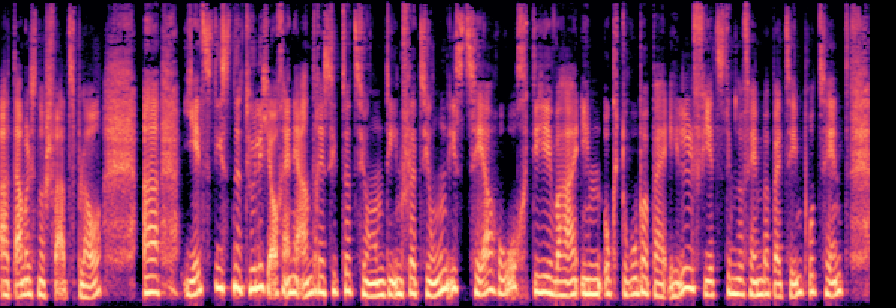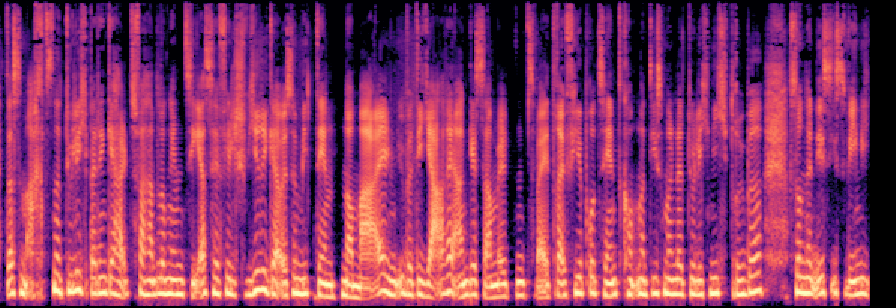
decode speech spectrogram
äh, damals noch schwarz-blau. Äh, jetzt ist natürlich auch eine andere Situation. Die Inflation ist sehr hoch hoch. Die war im Oktober bei 11, jetzt im November bei 10 Prozent. Das macht es natürlich bei den Gehaltsverhandlungen sehr, sehr viel schwieriger. Also mit den normalen, über die Jahre angesammelten 2, 3, 4 Prozent kommt man diesmal natürlich nicht drüber, sondern es ist wenig,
